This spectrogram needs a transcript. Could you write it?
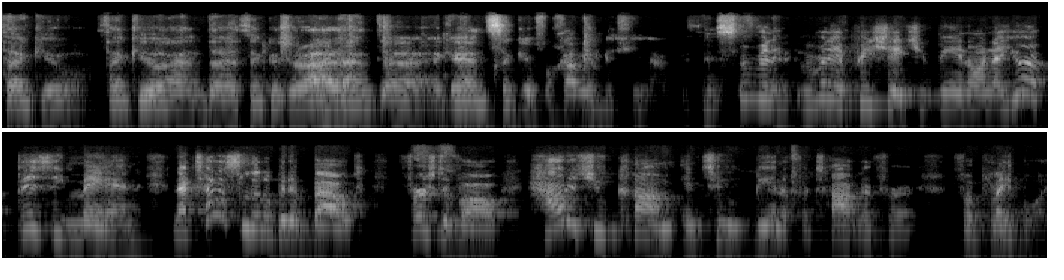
Thank you. Thank you. And uh, thank you, Gerard. And uh, again, thank you for having me here. This, we really, we really appreciate you being on. Now, you're a busy man. Now, tell us a little bit about, first of all, how did you come into being a photographer for Playboy?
